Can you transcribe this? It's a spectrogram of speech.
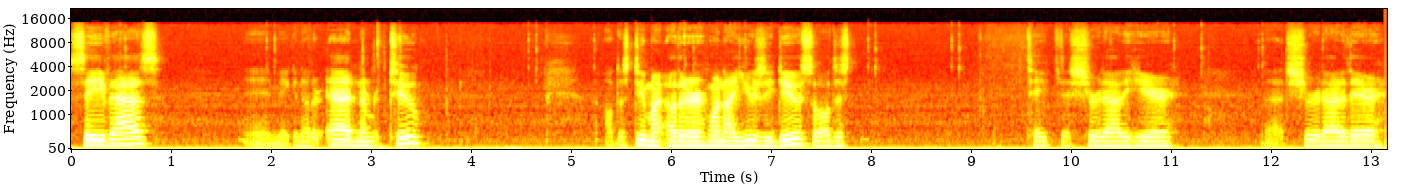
save as and make another ad number two. I'll just do my other one I usually do so I'll just take this shirt out of here that shirt out of there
